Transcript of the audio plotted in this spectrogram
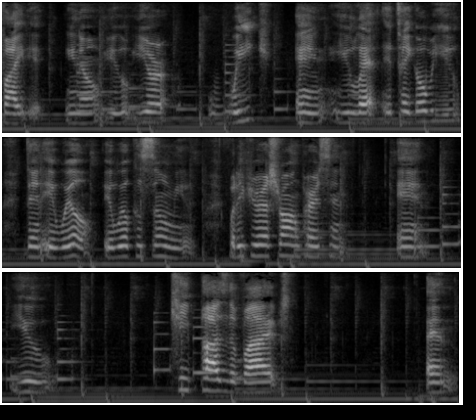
fight it. You know, you you're weak and you let it take over you, then it will it will consume you. But if you're a strong person and you keep positive vibes and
